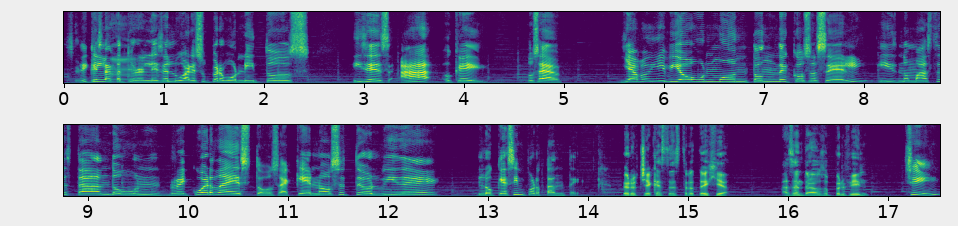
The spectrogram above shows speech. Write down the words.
De Siempre que la naturaleza, lugares súper bonitos. Y dices, ah, ok. O sea, ya vivió un montón de cosas él y nomás te está dando un recuerda esto. O sea, que no se te olvide lo que es importante. Pero checa esta estrategia. ¿Has entrado a su perfil? Sí,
